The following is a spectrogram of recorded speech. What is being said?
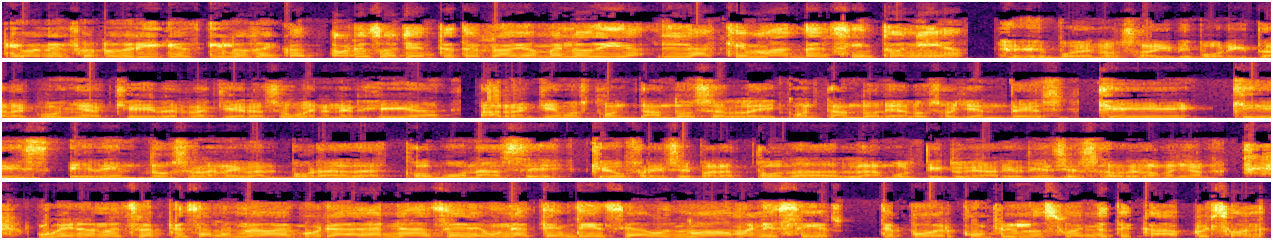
amigo Nelson Rodríguez y los encantadores oyentes de Radio Melodía, la que manda en sintonía. bueno, Saidi, bonita la cuña, qué berraquera, su buena energía. Arranquemos contándosele, contándole a los oyentes qué, qué es Eventos La Nueva Alborada, cómo nace, qué ofrece para toda la multitudinaria audiencia sobre la mañana. Bueno, nuestra empresa La Nueva Alborada nace de una tendencia a un nuevo amanecer, de poder cumplir los sueños de cada persona.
